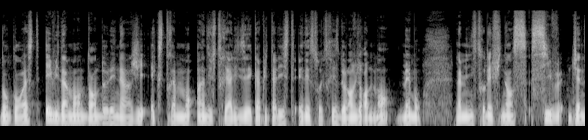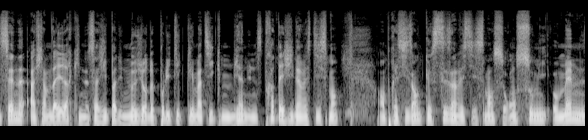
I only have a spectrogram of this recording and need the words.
Donc on reste évidemment dans de l'énergie extrêmement industrialisée, capitaliste et destructrice de l'environnement. Mais bon, la ministre des Finances, Siv Jensen, affirme d'ailleurs qu'il ne s'agit pas d'une mesure de politique climatique, mais bien d'une stratégie d'investissement, en précisant que ces investissements seront soumis aux mêmes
